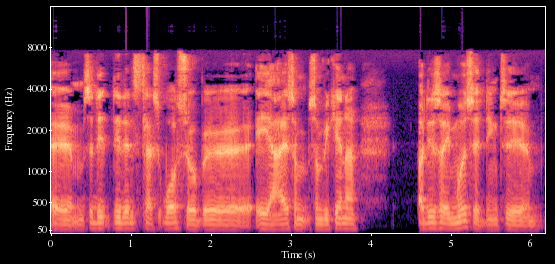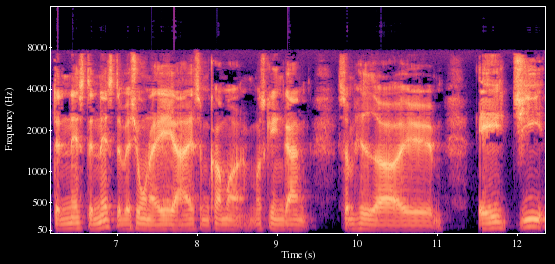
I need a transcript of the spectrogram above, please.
Øhm, så det, det er den slags ordsuppe øh, AI, som, som vi kender, og det er så i modsætning til den næste næste version af AI, som kommer måske engang, som hedder øh, AGI,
